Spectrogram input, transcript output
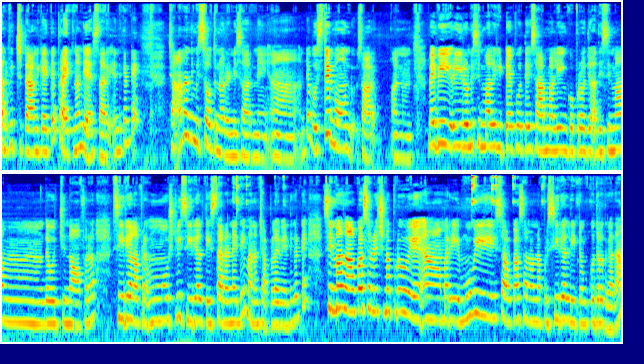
కనిపించడానికైతే ప్రయత్నం చేస్తారు. ఎందుకంటే చాలామంది మిస్ అవుతున్నారండి సార్ని. అంటే వస్తే బాగుండు సార్. మేబీ ఈ రెండు సినిమాలు హిట్ అయిపోతే సార్ మళ్ళీ ఇంకో రోజు అది సినిమా వచ్చింది offer serial offer mostly serial తీస్తారనేది మనం చెప్పలేము. ఎందుకంటే సినిమా అవకాశాలు ఇచ్చినప్పుడు మరి మూవీస్ అవకాశాలు ఉన్నప్పుడు సీరియల్ తీయటం కుదరదు కదా.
